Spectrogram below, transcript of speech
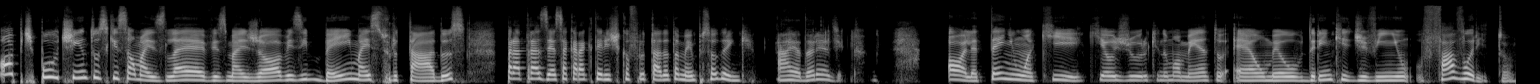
opte por tintos que são mais leves, mais jovens e bem mais frutados, para trazer essa característica frutada também para o seu drink. Ai, adorei a dica. Olha, tem um aqui que eu juro que no momento é o meu drink de vinho favorito.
